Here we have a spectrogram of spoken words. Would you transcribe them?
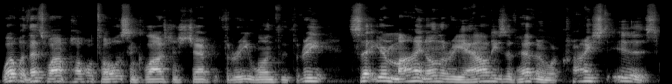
Well, but that's why Paul told us in Colossians chapter 3, 1 through 3, set your mind on the realities of heaven where Christ is.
